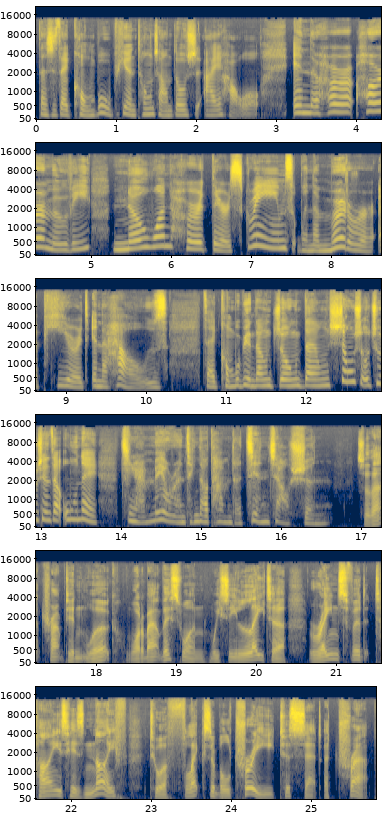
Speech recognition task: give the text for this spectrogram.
但是在恐怖片通常都是哀嚎哦。In the horror horror movie, no one heard their screams when the murderer appeared in the house。在恐怖片当中，当凶手出现在屋内，竟然没有人听到他们的尖叫声。So that trap didn't work. What about this one? We see later Rainsford ties his knife to a flexible tree to set a trap.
